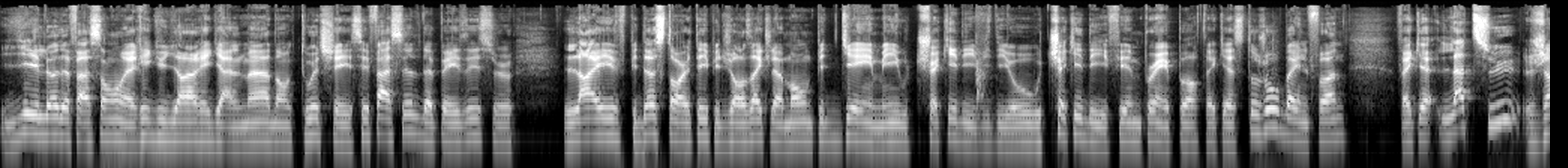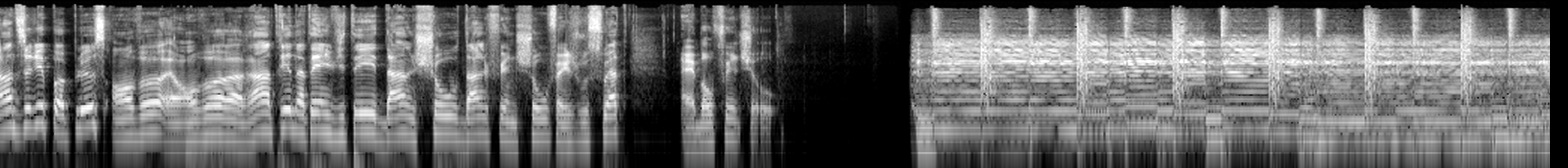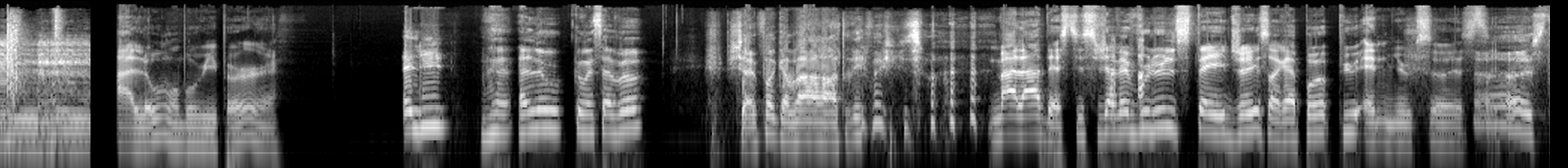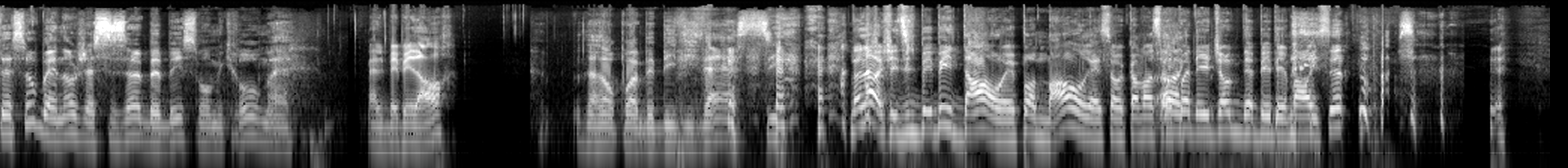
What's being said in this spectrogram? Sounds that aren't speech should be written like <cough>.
Il est là de façon régulière également. Donc Twitch, c'est- facile de peser sur live, puis de starter, puis de jaser avec le monde, puis de gamer, ou de checker des vidéos, ou de checker des films, peu importe. Fait que c'est toujours bien le fun. Fait que là-dessus, j'en dirai pas plus. On va, on va rentrer notre invité dans le show, dans le Fringe Show. Fait que je vous souhaite un bon Fringe Show. Allô, mon beau Reaper. Salut! <laughs> Allô, comment ça va? Je savais pas comment rentrer, j'ai dit ça. Malade, esti. Si j'avais voulu le stager, ça aurait pas pu être mieux que ça. Ah, C'était ça ben non, j'assisais un bébé sur mon micro, mais. Le bébé dort? Non, non, pas un bébé vivant, si. <laughs> Non, non, j'ai dit le bébé dort, il est pas mort. Si on commencera Ah, pas des jokes de bébé mort ici. <laughs>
